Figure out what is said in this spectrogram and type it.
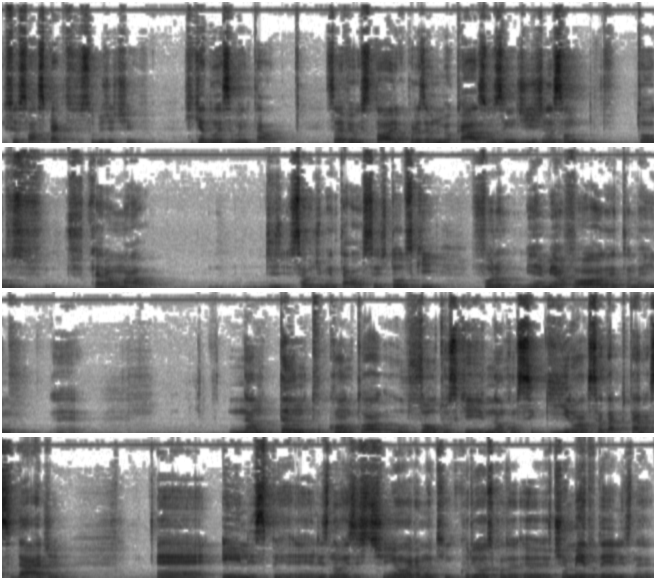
Isso é só aspecto subjetivo. O que é doença mental? Você vai ver o histórico, por exemplo, no meu caso, os indígenas são todos ficaram mal de saúde mental, ou seja, todos que foram, e a minha avó, né, também é, não tanto quanto os outros que não conseguiram se adaptar na cidade, é, eles, eles não existiam. Era muito curioso, quando eu, eu tinha medo deles, né?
